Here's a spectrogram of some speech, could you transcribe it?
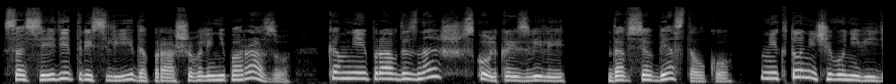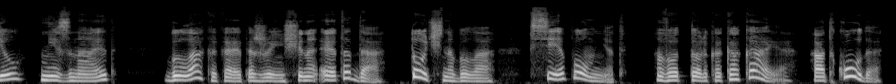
Соседи трясли, допрашивали не по разу. Ко мне и правды знаешь, сколько извели? Да все без толку. Никто ничего не видел, не знает. Была какая-то женщина, это да, точно была. Все помнят. Вот только какая? Откуда?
